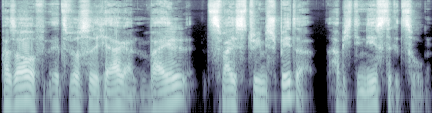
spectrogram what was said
pass auf, jetzt wirst du dich ärgern, weil zwei Streams später habe ich die nächste gezogen.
